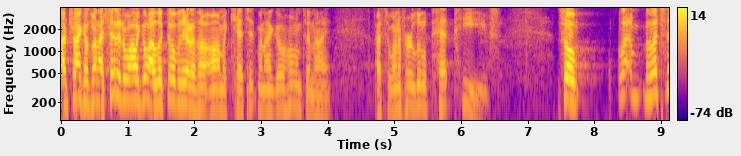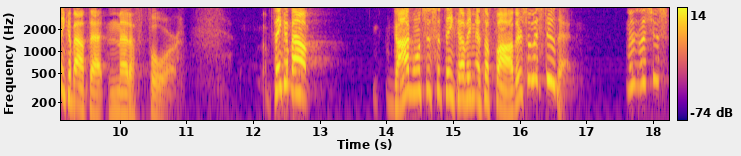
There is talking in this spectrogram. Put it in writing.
I'm trying because when I said it a while ago, I looked over there and I thought, oh, I'm going to catch it when I go home tonight. That's one of her little pet peeves. So let's think about that metaphor. Think about God wants us to think of Him as a father, so let's do that. Let's just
